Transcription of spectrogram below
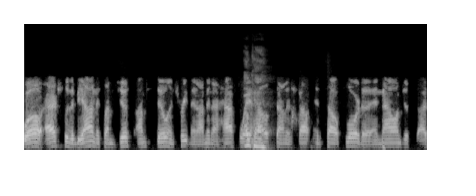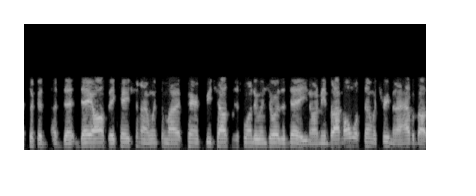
Well, actually, to be honest, I'm just I'm still in treatment. I'm in a halfway okay. house down in South in South Florida, and now I'm just I took a, a day off vacation. I went to my parents' beach house and just wanted to enjoy the day. You know what I mean? But I'm almost done with treatment. I have about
